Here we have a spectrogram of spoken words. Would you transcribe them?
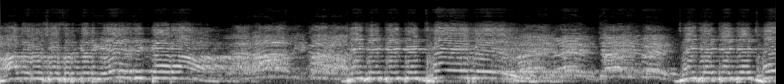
ಮಾಲೂರು ಶಾಸಕರಿಗೆ ಏನು ಧಿಕ್ಕಾರ ಜೈ ಜೈ ಜೈ ಜೈ ಜೈ. ಜೈ ಜೈ ಜೈ ಜೈ ಜೈ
